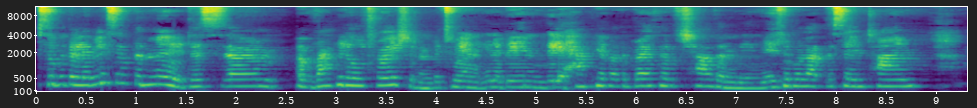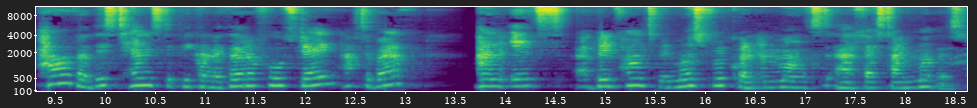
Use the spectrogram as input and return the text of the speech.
so with the levels of the mood, there's um, a rapid alteration between, you know, being really happy about the birth of a child and being miserable at the same time. However, this tends to peak on the third or fourth day after birth and it's been found to be most frequent amongst uh, first time mothers.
